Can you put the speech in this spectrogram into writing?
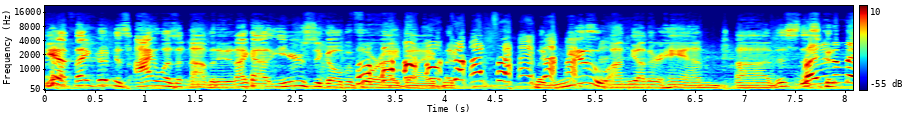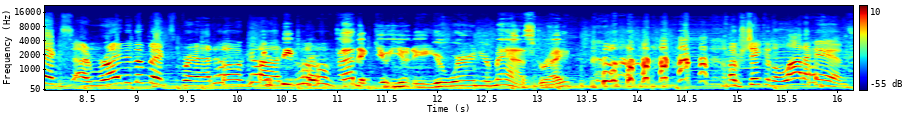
yeah, thank goodness I wasn't nominated. I got years to go before I die. oh But God, Brad! but you, on the other hand, uh, this this right in the mix. I'm right in the mix, Brad. Oh God. be Oh. prophetic. You, you you're wearing your mask, right? I'm shaking a lot of hands.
